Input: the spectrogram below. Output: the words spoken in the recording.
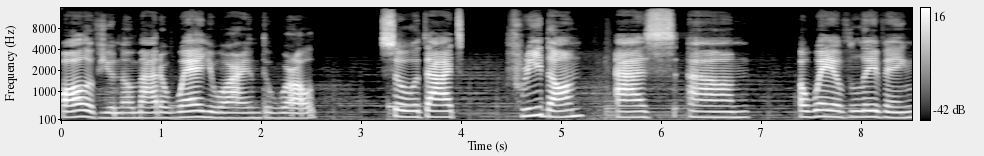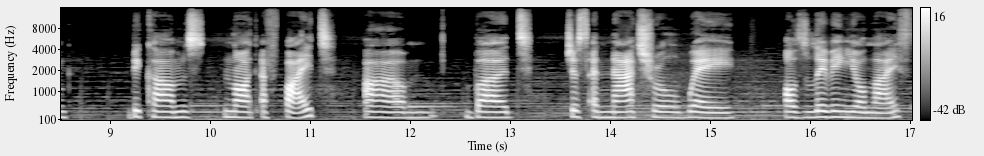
all of you, no matter where you are in the world, so that freedom as um, a way of living becomes not a fight, um, but just a natural way of living your life,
